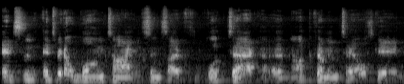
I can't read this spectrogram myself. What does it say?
It's it's been a long time since I've looked at an upcoming Tales game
